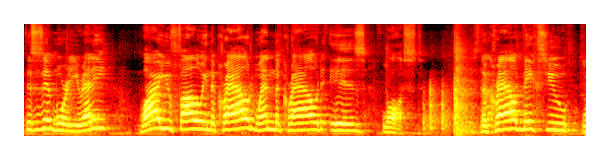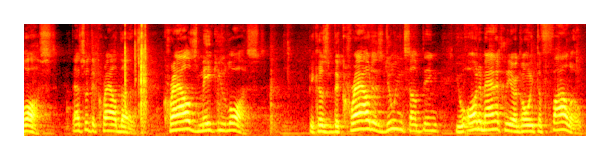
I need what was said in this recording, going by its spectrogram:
This is it, Morty. You ready? Why are you following the crowd when the crowd is lost? The crowd makes you lost. That's what the crowd does. Crowds make you lost. Because the crowd is doing something, you automatically are going to follow.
